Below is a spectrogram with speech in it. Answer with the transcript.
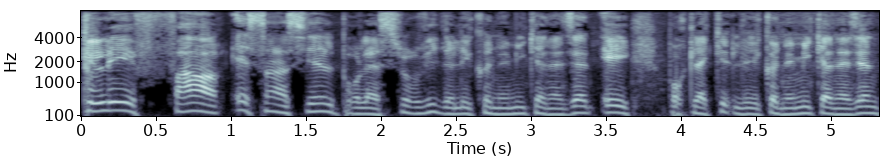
clé, phare, essentiel pour la survie de l'économie canadienne et pour que l'économie canadienne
